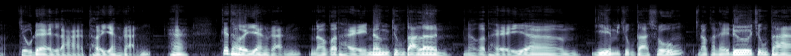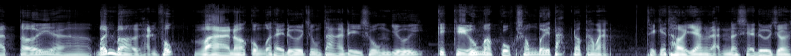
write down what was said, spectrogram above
uh, chủ đề là thời gian rảnh ha. Cái thời gian rảnh nó có thể nâng chúng ta lên nó có thể ờ, uh, diêm chúng ta xuống nó có thể đưa chúng ta tới uh, bến bờ hạnh phúc và nó cũng có thể đưa chúng ta đi xuống dưới cái kiểu mà cuộc sống bế tắc đó các bạn. Thì cái thời gian rảnh nó sẽ đưa cho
